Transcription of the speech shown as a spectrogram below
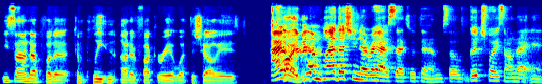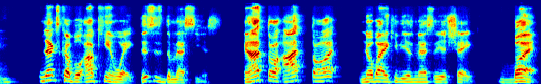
You signed up for the complete and utter fuckery of what the show is. I, All right. I'm glad that she never had sex with him. So good choice on that end. next couple, I can't wait. This is the messiest. And I thought I thought nobody can be as messy as Shake, but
